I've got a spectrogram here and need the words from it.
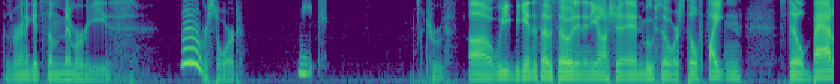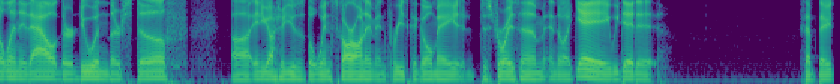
Because we're going to get some memories Woo. restored. Neat. Truth. Uh, we begin this episode, and Inuyasha and Muso are still fighting, still battling it out. They're doing their stuff. Uh, Inuyasha uses the wind scar on him and frees Kagome, destroys him, and they're like, "Yay, we did it!" Except they,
